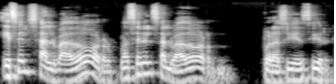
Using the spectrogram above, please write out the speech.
es el salvador, va a ser el salvador, por así decir.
